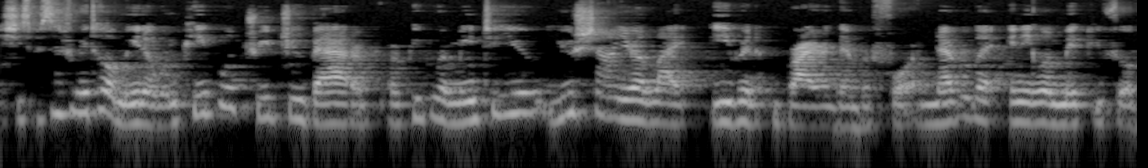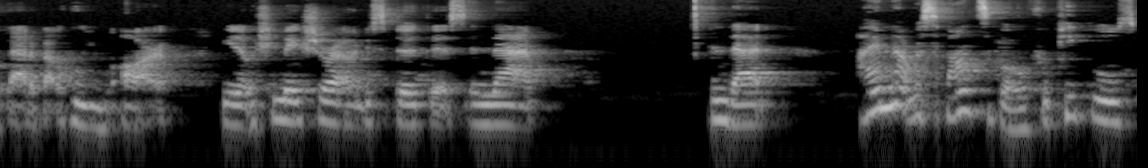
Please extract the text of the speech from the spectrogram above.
she specifically told me, you know, when people treat you bad or, or people are mean to you, you shine your light even brighter than before. Never let anyone make you feel bad about who you are. You know, she made sure I understood this and that, and that I am not responsible for people's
